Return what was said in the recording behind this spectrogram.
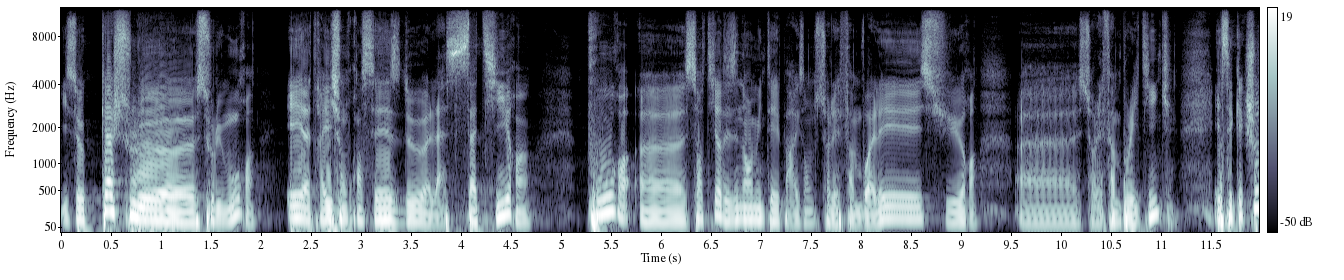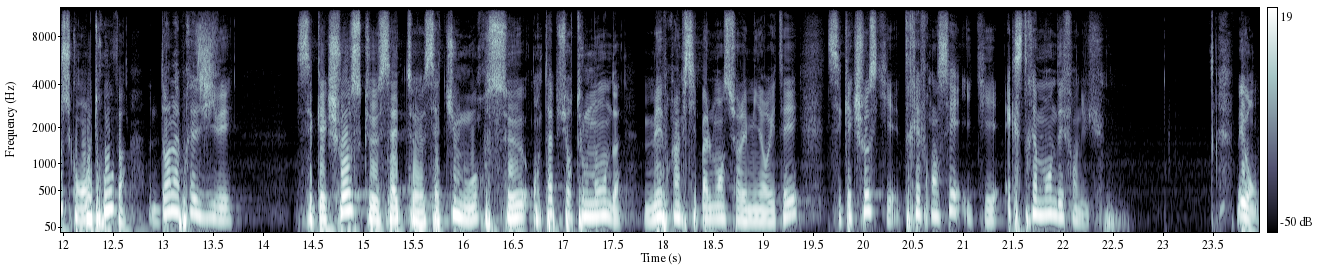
ils se cachent sous l'humour et la tradition française de la satire pour euh, sortir des énormités, par exemple sur les femmes voilées, sur, euh, sur les femmes politiques. Et c'est quelque chose qu'on retrouve dans la presse JV c'est quelque chose que cet humour, ce on tape sur tout le monde, mais principalement sur les minorités, c'est quelque chose qui est très français et qui est extrêmement défendu. Mais bon,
